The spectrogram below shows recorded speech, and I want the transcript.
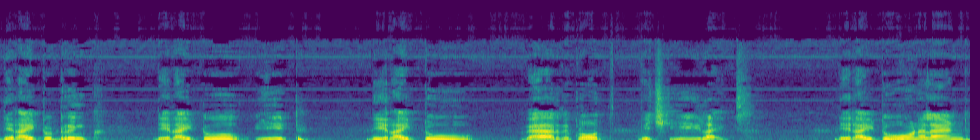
The right to drink, the right to eat, the right to wear the cloth which he likes, the right to own a land,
